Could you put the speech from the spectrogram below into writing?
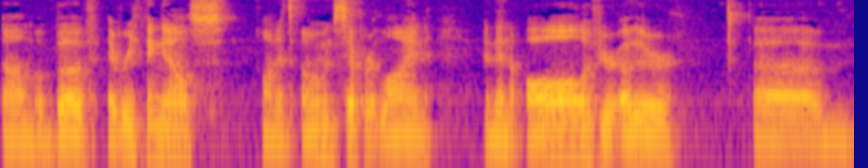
um, above everything else on its own separate line, and then all of your other um,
